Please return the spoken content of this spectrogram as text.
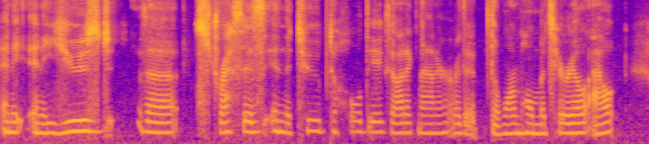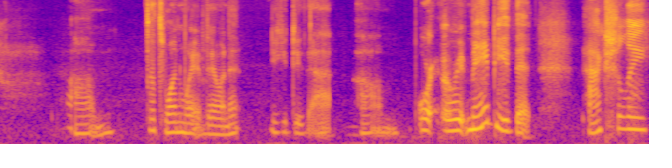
and he, and he used the stresses in the tube to hold the exotic matter or the, the wormhole material out. Um, that's one way of doing it. You could do that. Um, or, or it may be that actually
